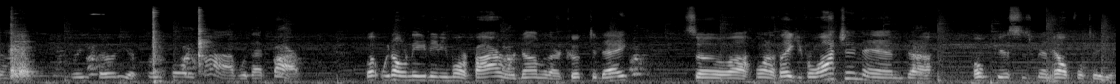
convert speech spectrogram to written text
uh, 3.30 or 3.45 with that fire. But we don't need any more fire. We're done with our cook today. So uh, I want to thank you for watching and uh, hope this has been helpful to you.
